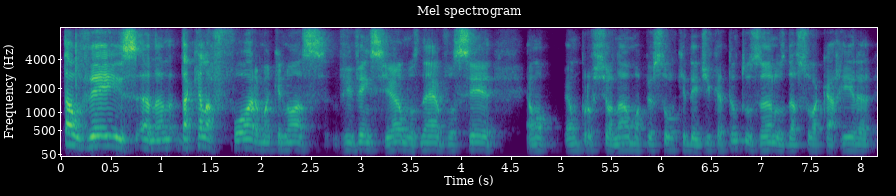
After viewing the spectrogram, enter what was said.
talvez ah, daquela forma que nós vivenciamos, né, você é, uma, é um profissional, uma pessoa que dedica tantos anos da sua carreira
